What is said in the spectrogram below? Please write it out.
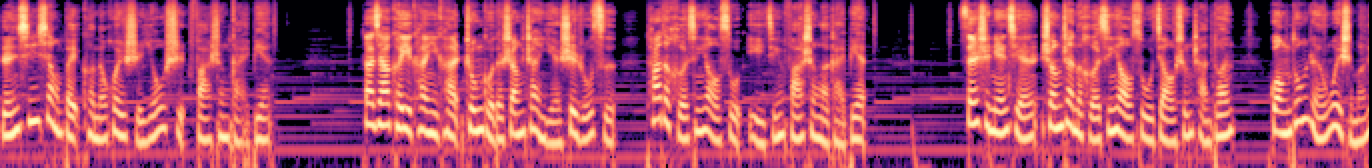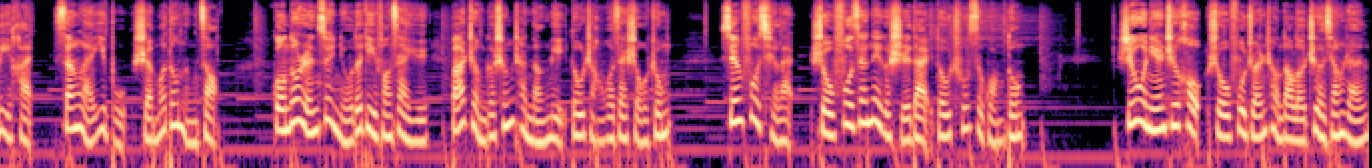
人心向背可能会使优势发生改变。大家可以看一看中国的商战也是如此。它的核心要素已经发生了改变。三十年前，商战的核心要素叫生产端。广东人为什么厉害？三来一补，什么都能造。广东人最牛的地方在于把整个生产能力都掌握在手中。先富起来，首富在那个时代都出自广东。十五年之后，首富转场到了浙江人，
